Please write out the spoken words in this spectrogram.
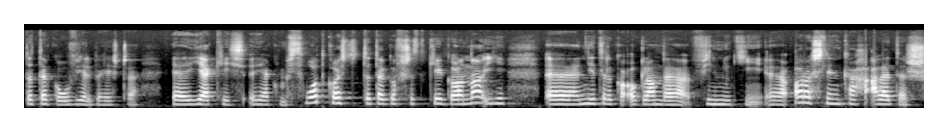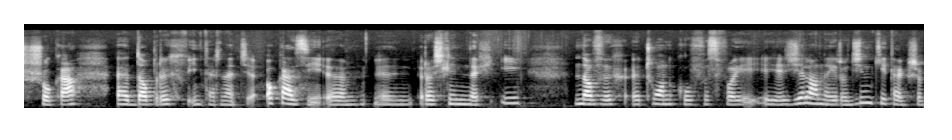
Do tego uwielbia jeszcze E, jakieś, jakąś słodkość do tego wszystkiego. No i e, nie tylko ogląda filmiki e, o roślinkach, ale też szuka dobrych w internecie okazji roślinnych i nowych członków swojej zielonej rodzinki, także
